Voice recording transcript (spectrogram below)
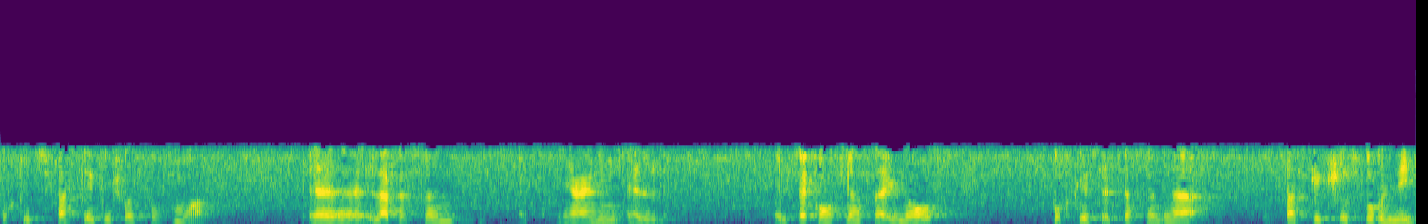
pour que tu fasses quelque chose pour moi. Euh, la personne, elle, elle fait confiance à une autre pour que cette personne-là fasse quelque chose pour lui,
